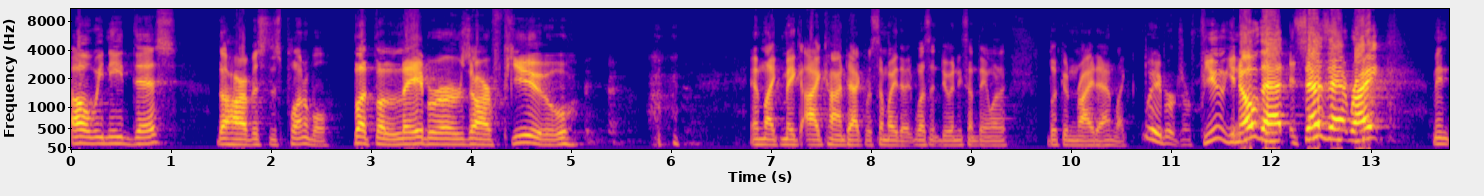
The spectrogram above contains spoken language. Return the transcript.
oh, we need this. The harvest is plentiful, but the laborers are few. and like make eye contact with somebody that wasn't doing something. I want to look them right at like, laborers are few. You know that. It says that, right? I mean,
